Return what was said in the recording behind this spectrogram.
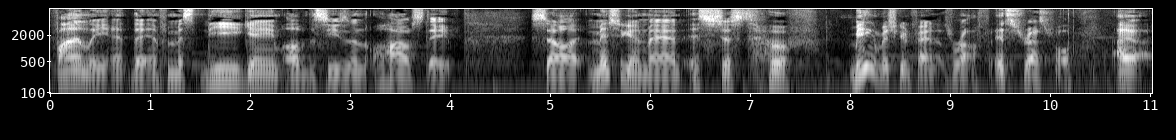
finally eh, the infamous the game of the season, Ohio State. So Michigan, man, it's just oof. Being a Michigan fan is rough. It's stressful. I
